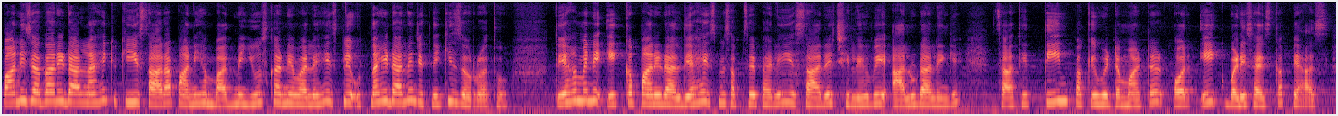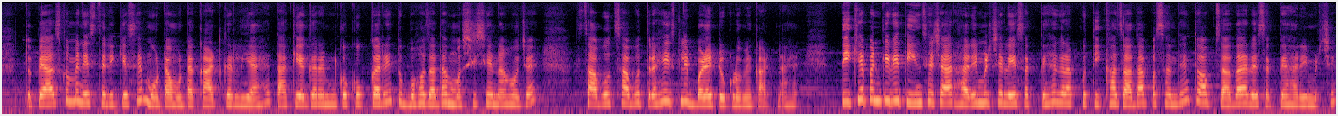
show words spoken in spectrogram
पानी ज़्यादा नहीं डालना है क्योंकि ये सारा पानी हम बाद में यूज़ करने वाले हैं, इसलिए उतना ही डालें जितने की ज़रूरत हो। तो यहाँ मैंने एक कप पानी डाल दिया है, इसमें सबसे पहले ये सारे छिले हुए आलू डालेंगे, साथ ही तीन पके हुए टमाटर और एक बड़े साइज़ का प्याज। तो प्याज को मैंने इस तरीके से मोटा मोटा काट कर लिया है, ताकि अगर हम इनको कुक करें तो बहुत ज़्यादा मशी से ना हो जाए। साबुत साबुत रहे, इसलिए बड़े टुकड़ों में काटना है। तीखेपन के लिए तीन से चार हरी मिर्चें ले सकते हैं, अगर आपको तीखा ज़्यादा पसंद है तो आप ज़्यादा ले सकते हैं हरी मिर्चें।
